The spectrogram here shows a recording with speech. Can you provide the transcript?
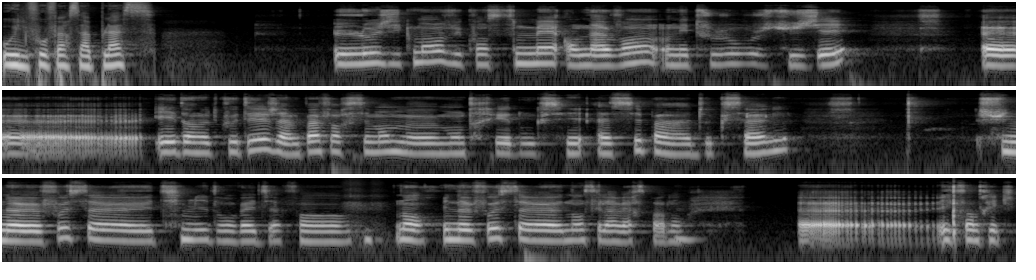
où il faut faire sa place Logiquement, vu qu'on se met en avant, on est toujours jugé. Euh, et d'un autre côté, j'aime pas forcément me montrer, donc c'est assez paradoxal. Je suis une fausse euh, timide, on va dire. Enfin, non, une fausse. Euh, non, c'est l'inverse, pardon. excentrique.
